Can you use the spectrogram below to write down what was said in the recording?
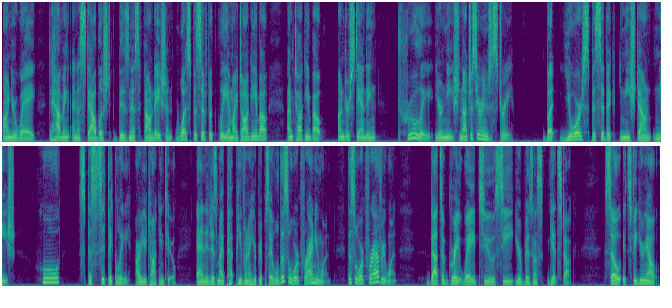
on your way to having an established business foundation. What specifically am I talking about? I'm talking about understanding truly your niche, not just your industry, but your specific niche down niche. Who specifically are you talking to? And it is my pet peeve when I hear people say, well, this will work for anyone. This will work for everyone. That's a great way to see your business get stuck. So it's figuring out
